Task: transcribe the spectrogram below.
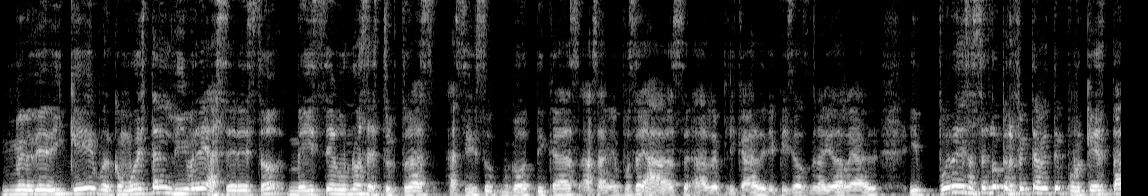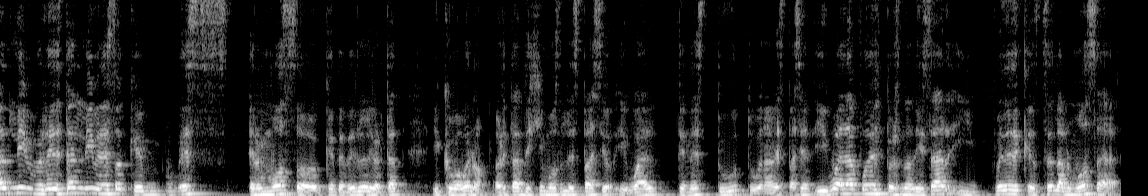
me dediqué, pues, como es tan libre hacer esto, me hice unas estructuras así subgóticas, o sea, me puse a, a replicar edificios de la vida real y puedes hacerlo perfectamente porque es tan libre, es tan libre eso que es hermoso que te dé la libertad. Y como bueno, ahorita dijimos el espacio, igual tienes tú tu nave espacial, igual la puedes personalizar y puede que hermosa.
